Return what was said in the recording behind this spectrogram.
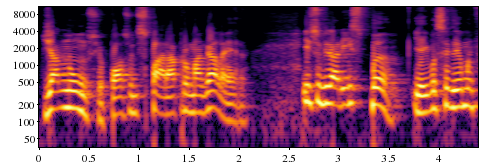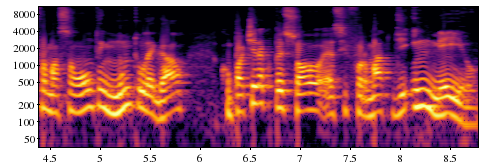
de anúncio, posso disparar para uma galera. Isso viraria spam. E aí você deu uma informação ontem muito legal. Compartilha com o pessoal esse formato de e-mail.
